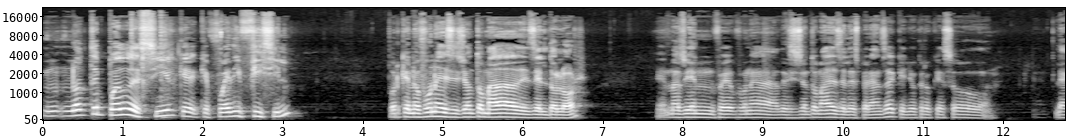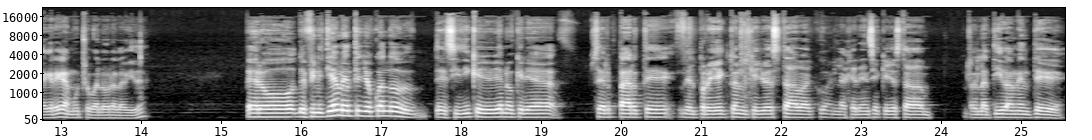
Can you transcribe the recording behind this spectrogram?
no te puedo decir que, que fue difícil, porque no fue una decisión tomada desde el dolor. Eh, más bien fue, una decisión tomada desde la esperanza, que yo creo que eso le agrega mucho valor a la vida. Pero definitivamente yo cuando decidí que yo ya no quería ser parte del proyecto en el que yo estaba, en la gerencia que yo estaba relativamente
